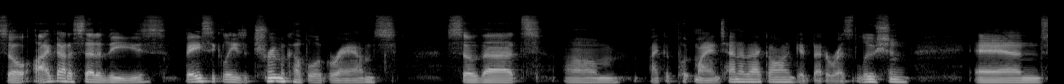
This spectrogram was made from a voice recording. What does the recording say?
So I got a set of these basically to trim a couple of grams so that um, I could put my antenna back on, get better resolution, and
